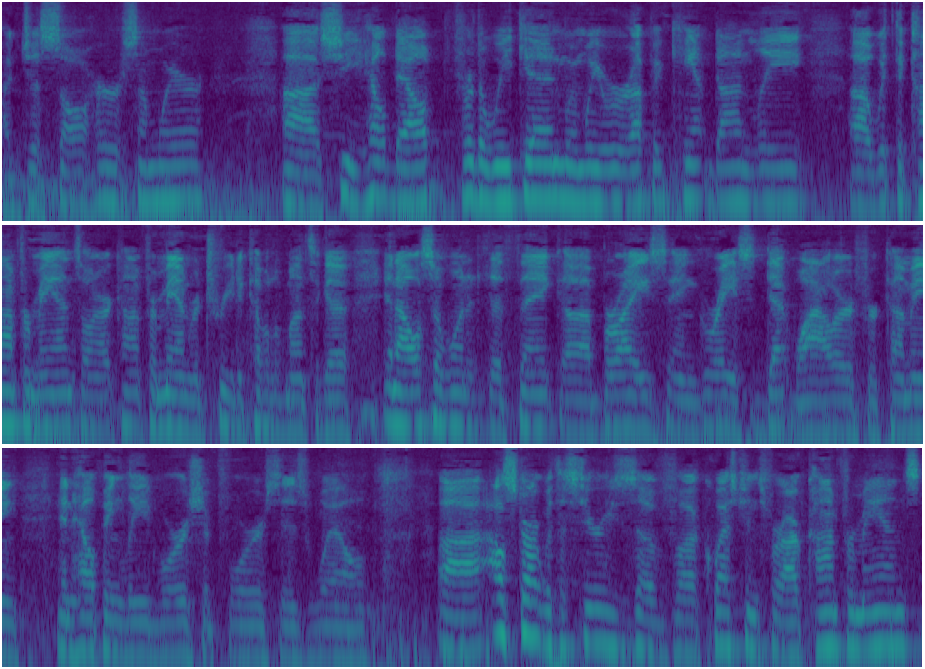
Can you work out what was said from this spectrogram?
I just saw her somewhere. Uh, she helped out for the weekend when we were up at Camp Don Lee uh, with the confirmands on our confirmand retreat a couple of months ago. And I also wanted to thank uh, Bryce and Grace Detweiler for coming and helping lead worship for us as well. Uh, I'll start with a series of uh, questions for our confirmands,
